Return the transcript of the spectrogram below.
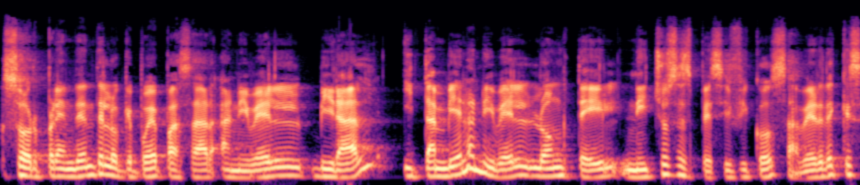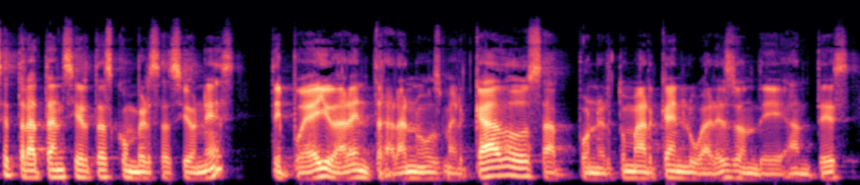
sorprendente lo que puede pasar a nivel viral y también a nivel long tail, nichos específicos, saber de qué se tratan ciertas conversaciones, te puede ayudar a entrar a nuevos mercados, a poner tu marca en lugares donde antes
